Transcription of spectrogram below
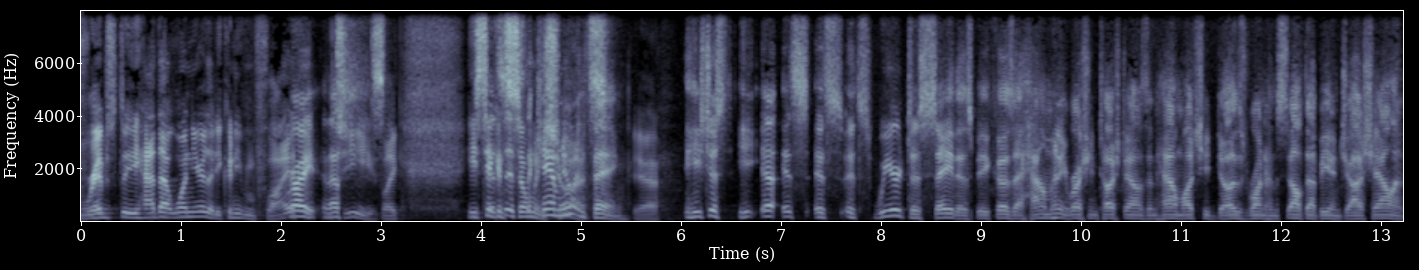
ribs that he had that one year that he couldn't even fly. Right, and that's- Jeez, like he's taking It's- it's so the many Cam Newton shots. thing. Yeah. he's just he, uh, it's it's it's weird to say this because of how many rushing touchdowns and how much he does run himself that being Josh Allen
